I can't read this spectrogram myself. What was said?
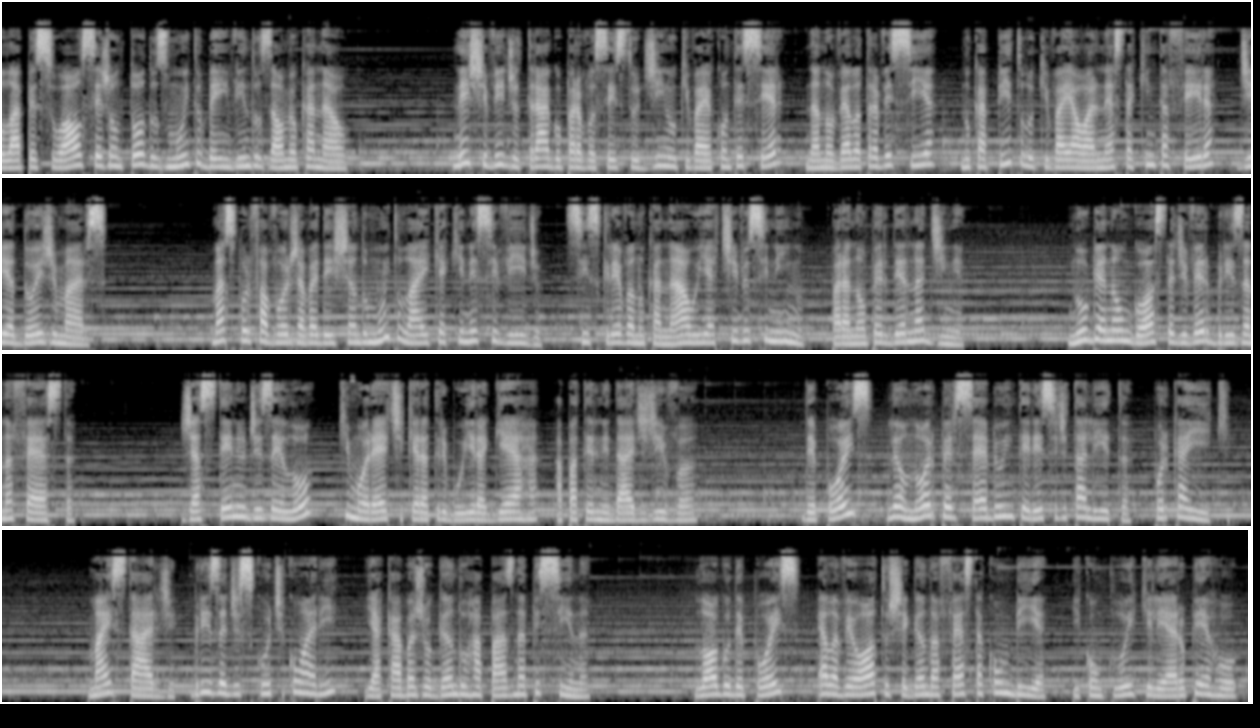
Olá pessoal, sejam todos muito bem-vindos ao meu canal. Neste vídeo trago para vocês tudinho o que vai acontecer, na novela Travessia, no capítulo que vai ao ar nesta quinta-feira, dia 2 de março. Mas por favor já vai deixando muito like aqui nesse vídeo, se inscreva no canal e ative o sininho, para não perder nadinha. Núbia não gosta de ver Brisa na festa. Jastênio diz Elô, que Moretti quer atribuir à guerra a paternidade de Ivan. Depois, Leonor percebe o interesse de Talita por Kaique. Mais tarde, Brisa discute com Ari e acaba jogando o rapaz na piscina. Logo depois, ela vê Otto chegando à festa com Bia e conclui que ele era o Pierrot.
